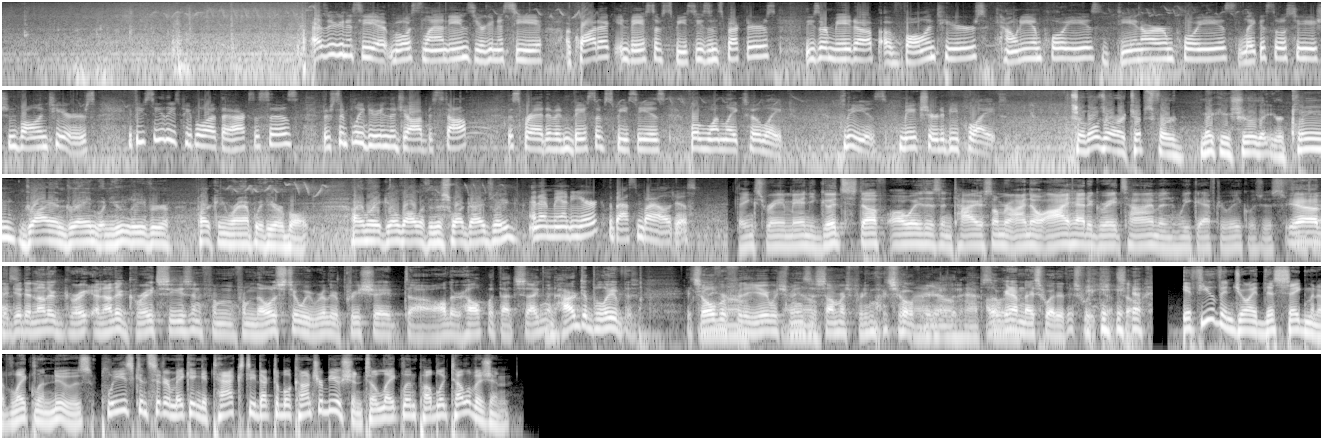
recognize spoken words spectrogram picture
As you're going to see at most landings, you're going to see aquatic invasive species inspectors. These are made up of volunteers, county employees, DNR employees, Lake Association volunteers. If you see these people at the accesses, they're simply doing the job to stop the spread of invasive species from one lake to a lake. Please make sure to be polite. So those are our tips for making sure that you're clean, dry, and drained when you leave your parking ramp with your boat. I'm Ray Gildahl with the Nisswa Guides League. And I'm Mandy Yerk, the Bassin biologist. Thanks, Ray and Mandy. Good stuff always this entire summer. I know I had a great time, and week after week was just yeah. Fantastic. They did another great another great season from from those two. We really appreciate uh, all their help with that segment. Hard to believe that it's over for the year, which means the summer's pretty much over. I know, Although absolutely. We're gonna have nice weather this weekend. So. If you've enjoyed this segment of Lakeland News, please consider making a tax-deductible contribution to Lakeland Public Television.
